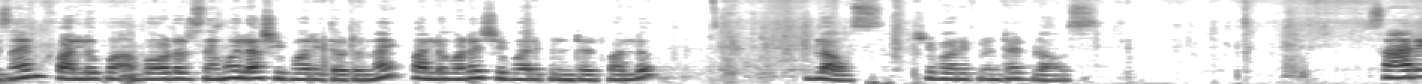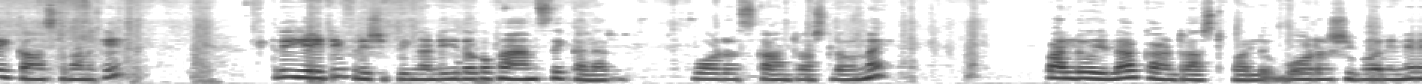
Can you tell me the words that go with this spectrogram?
డిజైన్. పళ్ళు బోర్డర్స్ ఏమో ఇలా షిబోరి తోటి ఉన్నాయి. పళ్ళు కూడా షిబోరి ప్రింటెడ్ పళ్ళు. Blouse. Shibori printed blouse. Sari cost మనకి త్రీ ఎయిటీ ఫ్రీ షిప్పింగ్ అండి. ఇది ఒక ఫ్యాన్సీ కలర్ బోర్డర్స్ కాంట్రాస్ట్లో ఉన్నాయి. పళ్ళు ఇలా కాంట్రాస్ట్ పళ్ళు. బోర్డర్ షిబోరీనే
